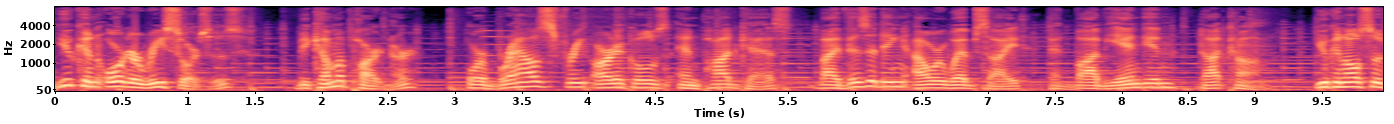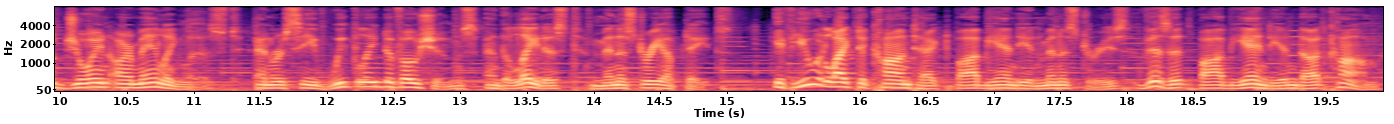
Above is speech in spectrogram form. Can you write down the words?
You can order resources, become a partner, or browse free articles and podcasts by visiting our website at bobyandian.com. You can also join our mailing list and receive weekly devotions and the latest ministry updates. If you would like to contact Bob Yandian Ministries, visit bobyandian.com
